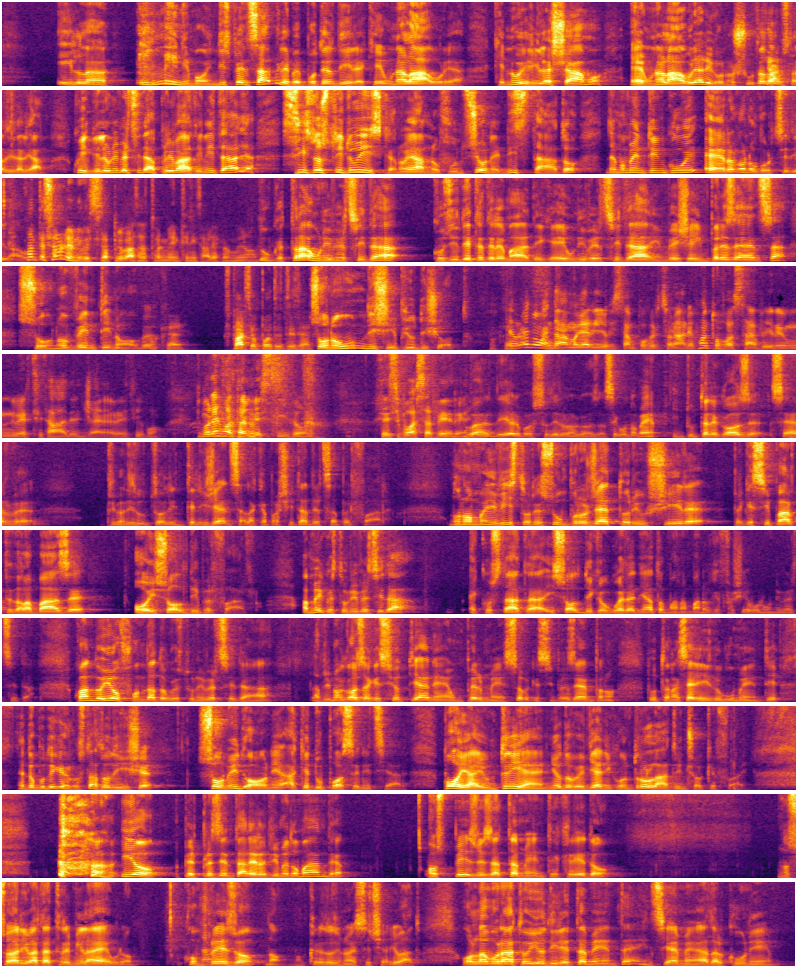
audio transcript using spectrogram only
il, il minimo indispensabile per poter dire che una laurea che noi rilasciamo è una laurea riconosciuta dallo Stato italiano. Quindi le università private in Italia si sostituiscano e hanno funzione di Stato nel momento in cui erogano corsi di laurea. Quante sono le università private attualmente in Italia più o meno? Dunque, tra università cosiddette telematiche e università invece in presenza sono 29. Ok. Sparsi un po' tutti i Italia. Sono 11 più 18. È una domanda magari questa un po' personale. Quanto costa aprire un'università del genere? Tipo, tipo lei quanto ha investito? Se si può sapere. Guardi, io le posso dire una cosa, secondo me in tutte le cose serve prima di tutto l'intelligenza e la capacità del saper fare. Non ho mai visto nessun progetto riuscire perché si parte dalla base ho i soldi per farlo. A me questa università è costata i soldi che ho guadagnato man mano che facevo l'università. Quando io ho fondato questa università, la prima cosa che si ottiene è un permesso perché si presentano tutta una serie di documenti e dopodiché lo Stato dice sono idonee a che tu possa iniziare. Poi hai un triennio dove vieni controllato in ciò che fai. Io per presentare le prime domande ho speso esattamente, credo, non sono arrivato a 3.000 euro, compreso, no, non credo di non esserci arrivato. Ho lavorato io direttamente insieme ad, alcuni,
